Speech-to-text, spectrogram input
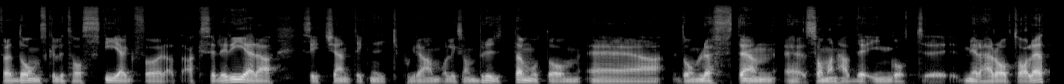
för att de skulle ta steg för att accelerera sitt kärnteknikprogram och liksom bryta mot de, eh, de löften eh, som man hade ingått eh, med det här avtalet.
